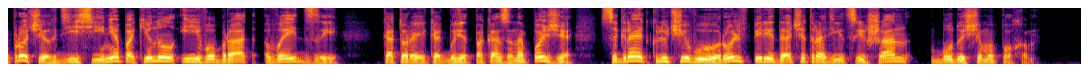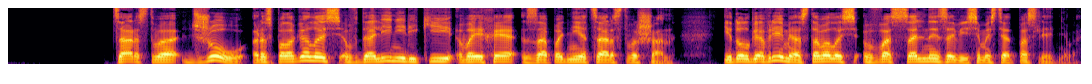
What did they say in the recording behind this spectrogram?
прочих Ди Синя покинул и его брат Вэй Цзы, который, как будет показано позже, сыграет ключевую роль в передаче традиций Шан будущим эпохам. Царство Джоу располагалось в долине реки Вэйхэ западнее царства Шан и долгое время оставалось в вассальной зависимости от последнего.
